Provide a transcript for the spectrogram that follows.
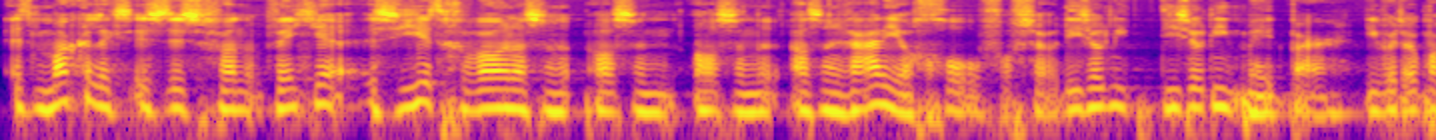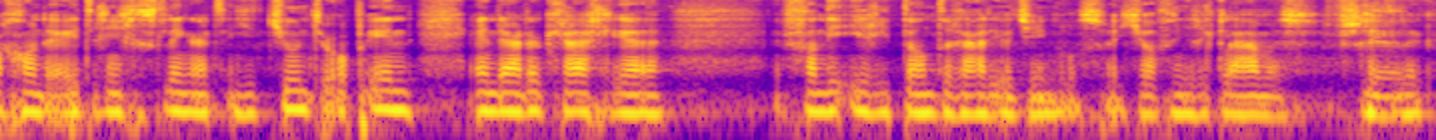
Het makkelijkst is dus van, weet je, zie het gewoon als een, als een, als een, als een radiogolf of zo. Die is, ook niet, die is ook niet meetbaar. Die wordt ook maar gewoon de ether in geslingerd en je tunt erop in. En daardoor krijg je van die irritante radio-jingles, weet je wel, van die reclames. Verschrikkelijk.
